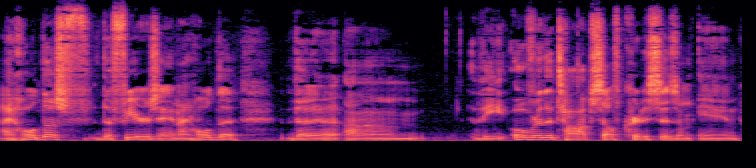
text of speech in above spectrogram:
I hold those the fears in. I hold the the um the over the top self criticism in.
